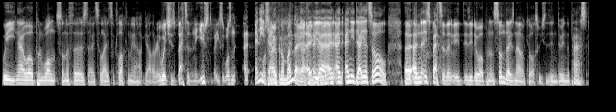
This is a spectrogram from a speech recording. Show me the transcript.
We now open once on a Thursday till eight o'clock in the art gallery, which is better than it used to be because it wasn't uh, any Wasn't day. open on Monday, I Uh, think, uh, yeah, and, and any day at all. Uh, and it's better that they do open on Sundays now, of course, which they didn't do in the past.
